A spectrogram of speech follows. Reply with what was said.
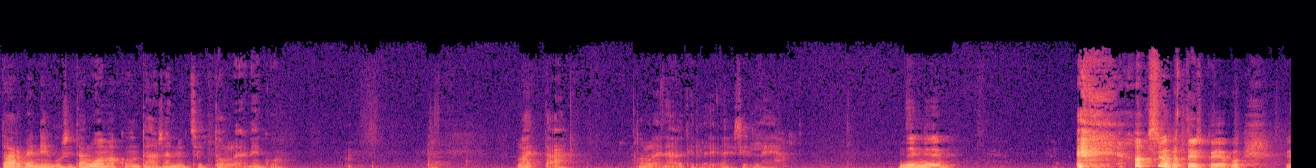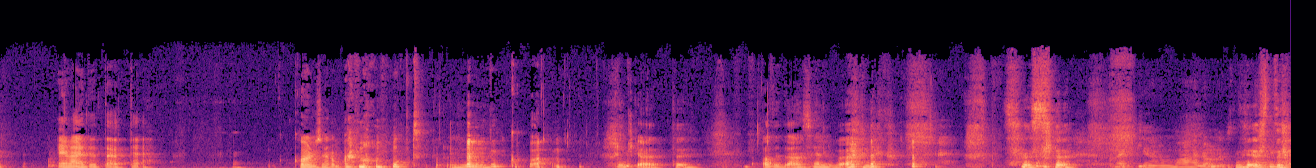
tarve niin kuin sitä luomakuntaansa nyt sitten tolleen niin kuin laittaa tolleen näytille ja esille. Ja... Niin, niin. Suostuisiko joku eläinten täyttäjä konservoimaan mut Niin. kuolemaan? Mikä ettei. Otetaan selvää. niin Kaikkihan on mahdollista. Just,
